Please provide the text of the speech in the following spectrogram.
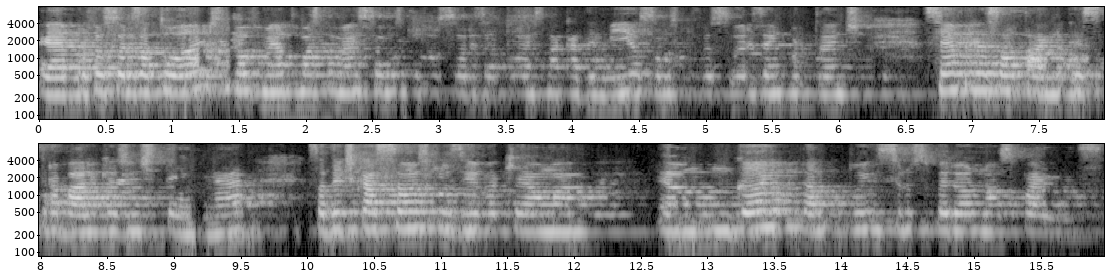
é, professores atuantes no movimento, mas também somos professores atuantes na academia, somos professores, é importante sempre ressaltar esse trabalho que a gente tem, né? essa dedicação exclusiva que é, uma, é um ganho da, do ensino superior no nosso país.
